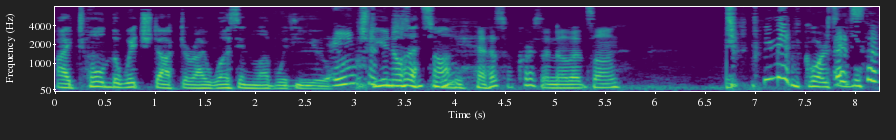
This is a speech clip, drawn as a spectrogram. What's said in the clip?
I told the witch doctor I was in love with you. Ancient. Do you know that song? Yes, of course I know that song. You mean? Of course. It's the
